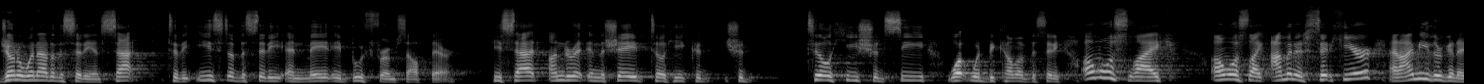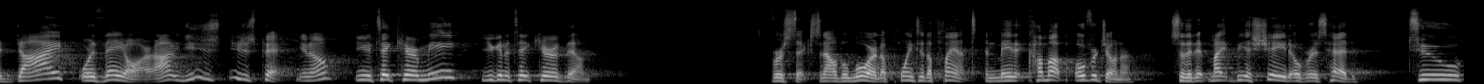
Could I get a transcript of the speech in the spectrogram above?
Jonah went out of the city and sat to the east of the city and made a booth for himself there. He sat under it in the shade till he could should till he should see what would become of the city. Almost like almost like I'm going to sit here and I'm either going to die or they are. I, you just you just pick, you know? You're going to take care of me, you're going to take care of them. Verse 6 Now the Lord appointed a plant and made it come up over Jonah so that it might be a shade over his head to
